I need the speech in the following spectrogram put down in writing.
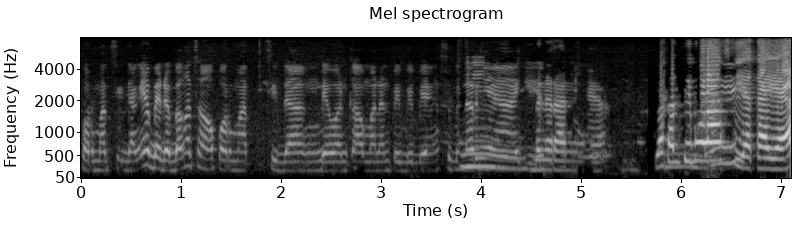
format sidangnya beda banget sama format sidang Dewan Keamanan PBB yang sebenarnya hmm, gitu. Beneran ya. Ya kan simulasi ya kak ya.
